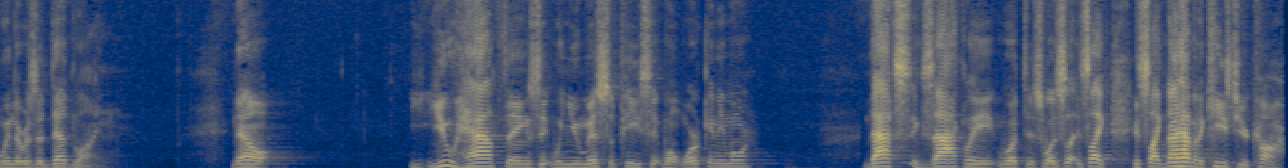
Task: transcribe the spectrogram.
when there was a deadline. Now, you have things that when you miss a piece, it won't work anymore. That's exactly what this was. It's like, it's like not having the keys to your car.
